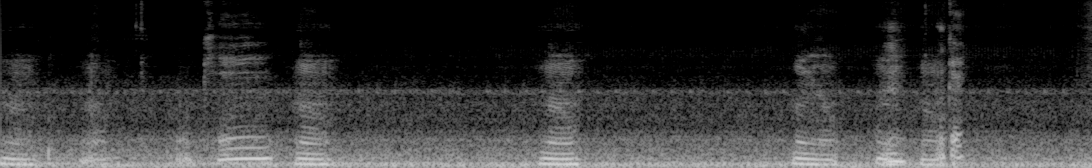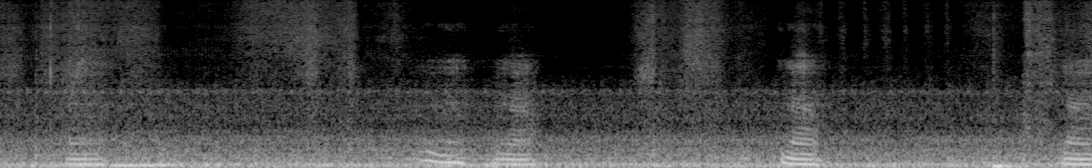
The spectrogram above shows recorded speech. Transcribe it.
no, no, okay. no, no, you don't. Mm, Mm. No, Okay. mm. Mm, no, no, no.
